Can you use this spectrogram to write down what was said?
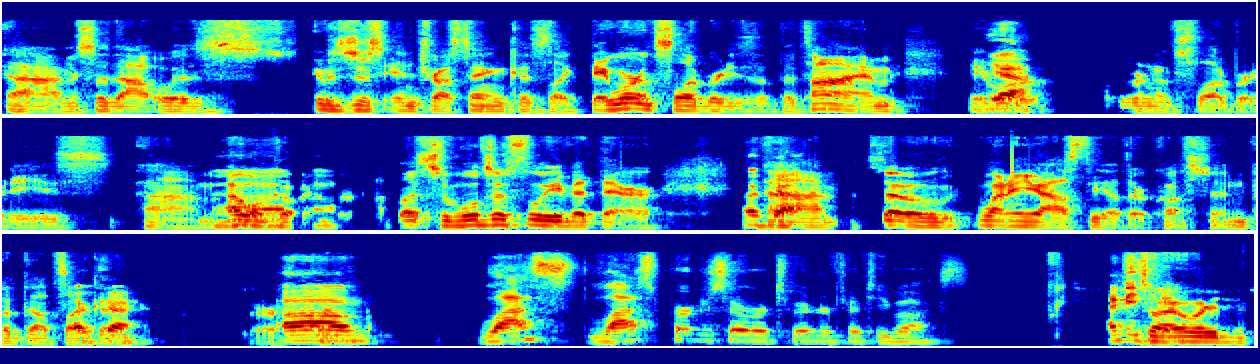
Um, so that was it was just interesting because like they weren't celebrities at the time. They yeah. were children of celebrities. Um, I won't go into that. So we'll just leave it there. Okay. Um, so why don't you ask the other question? But that's like okay. A, um last last purchase over 250 bucks. Anything. So I would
